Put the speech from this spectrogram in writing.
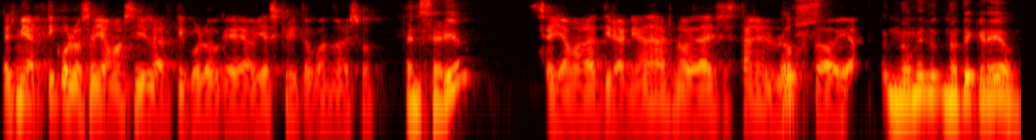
es mi artículo, se llama así el artículo que había escrito cuando eso. ¿En serio? Se llama La tiranía de las novedades, está en el blog Uf, todavía. No, me, no te creo.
